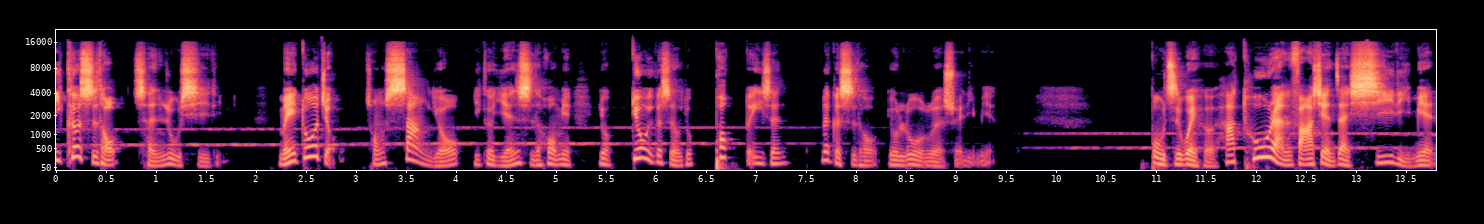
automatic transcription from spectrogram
一颗石头沉入溪里。没多久，从上游一个岩石的后面又丢一个石头，就“砰”的一声，那个石头又落入了水里面。不知为何，他突然发现，在溪里面，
